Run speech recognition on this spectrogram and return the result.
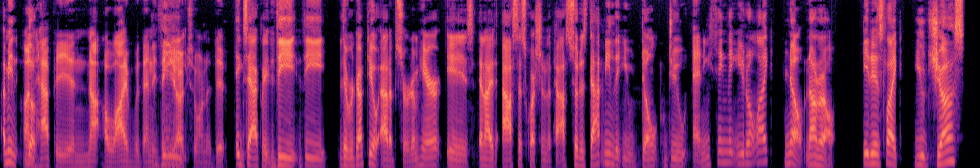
I mean, look, unhappy and not alive with anything you actually want to do? exactly. The the the reductio ad absurdum here is, and I've asked this question in the past. So does that mean that you don't do anything that you don't like? No, not at all. It is like you just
